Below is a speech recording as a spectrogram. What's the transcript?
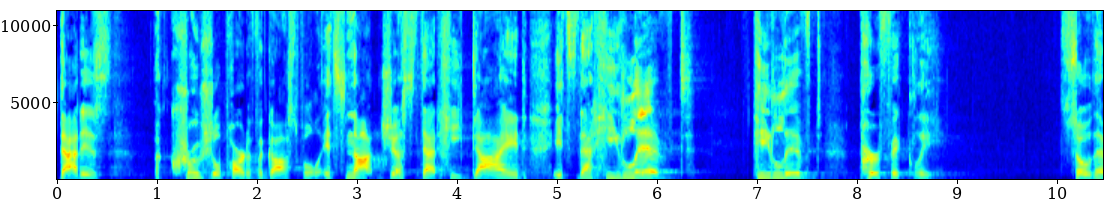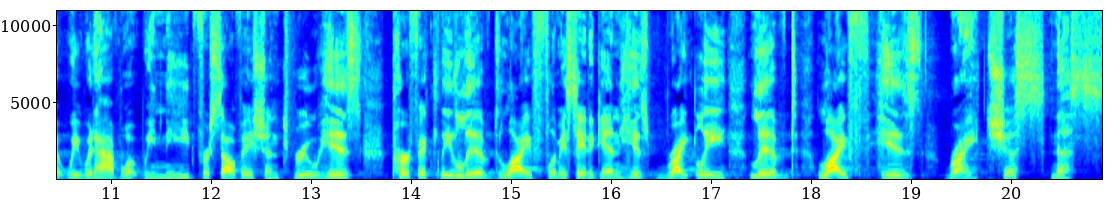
That is a crucial part of the gospel. It's not just that He died, it's that He lived. He lived perfectly so that we would have what we need for salvation through his perfectly lived life. Let me say it again his rightly lived life, his righteousness.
